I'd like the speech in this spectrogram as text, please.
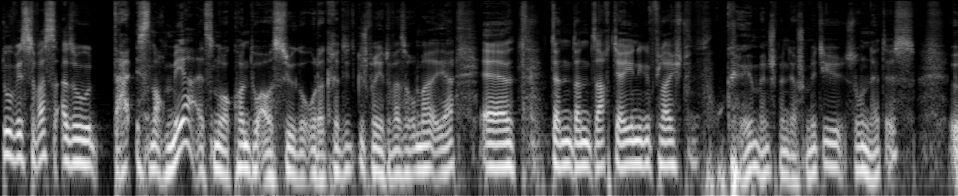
du weißt du was, also da ist noch mehr als nur Kontoauszüge oder Kreditgespräche oder was auch immer, ja, äh, dann, dann sagt derjenige vielleicht, okay, Mensch, wenn der Schmidti so nett ist, äh,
